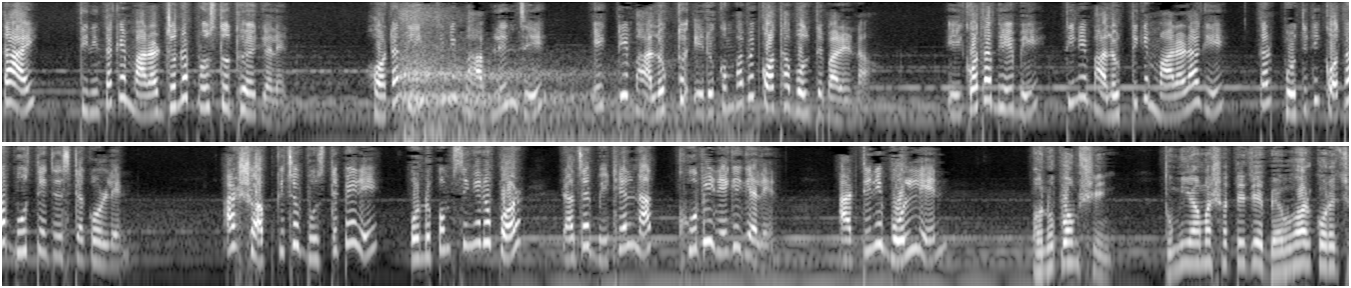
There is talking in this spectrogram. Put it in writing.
তাই তিনি তাকে মারার জন্য প্রস্তুত হয়ে গেলেন। হঠাৎই তিনি ভাবলেন যে একটি ভালুক তো এরকম ভাবে কথা বলতে পারে না। এই কথা ভেবে তিনি ভালুকটিকে মারার আগে তার প্রতিটি কথা বুঝতে চেষ্টা করলেন। আর সবকিছু বুঝতে পেরে অনুপম সিং এর উপর রাজা বিঠেলনাথ খুবই রেগে গেলেন। আর তিনি বললেন অনুপম সিং তুমি আমার সাথে যে ব্যবহার করেছ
